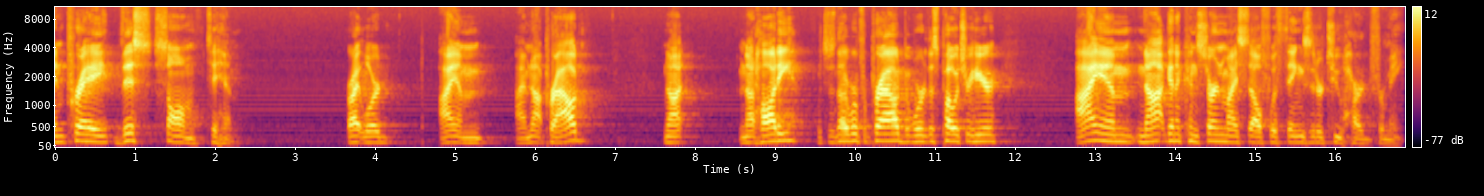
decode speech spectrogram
and pray this psalm to him. All right, Lord, I am I'm not proud, not, I'm not haughty, which is another word for proud, but we're this poetry here. I am not going to concern myself with things that are too hard for me.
